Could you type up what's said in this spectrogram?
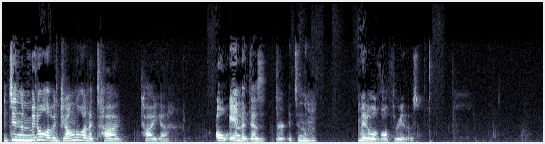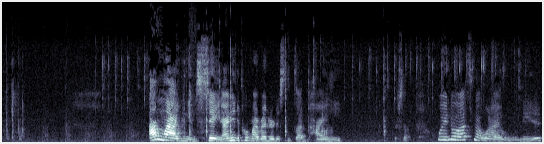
It's in the middle of a jungle and a ta- taiga. Oh, and a desert. It's in the middle of all three of those. I'm lagging insane. I need to put my render distance on tiny. Or something. Wait, no, that's not what I needed.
